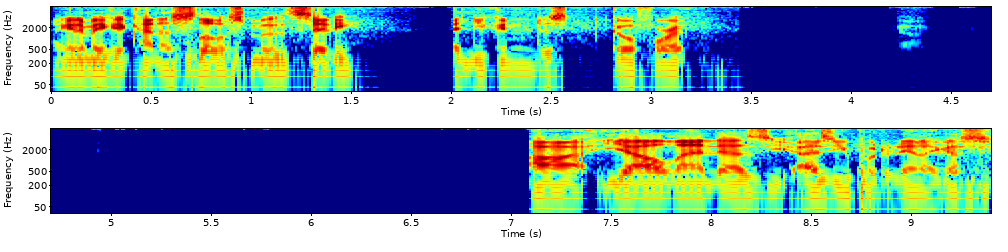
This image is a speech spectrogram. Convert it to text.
I'm going to make it kind of slow, smooth, steady, and you can just go for it. Uh, yeah, I'll land as you, as you put it in, I guess.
